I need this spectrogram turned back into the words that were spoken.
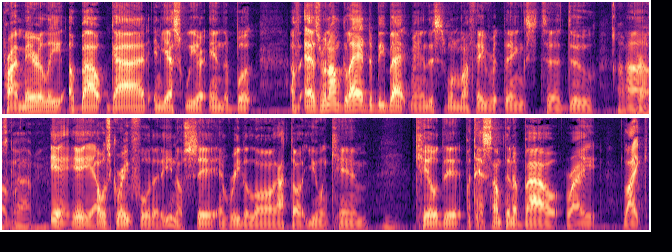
primarily about God. And yes, we are in the book of Ezra. And I'm glad to be back, man. This is one of my favorite things to do. Oh, praise God, man. Yeah, yeah, yeah. I was grateful to, you know, sit and read along. I thought you and Kim killed it. But there's something about, right, like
